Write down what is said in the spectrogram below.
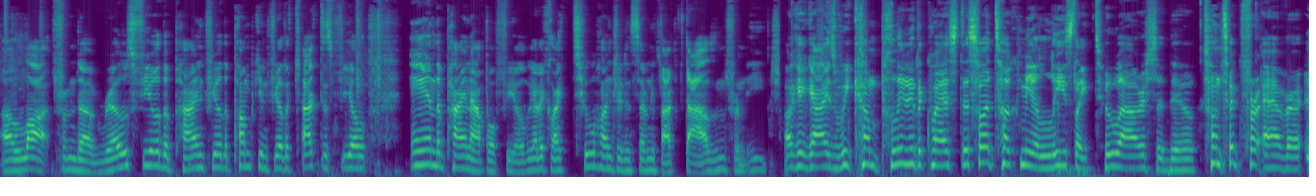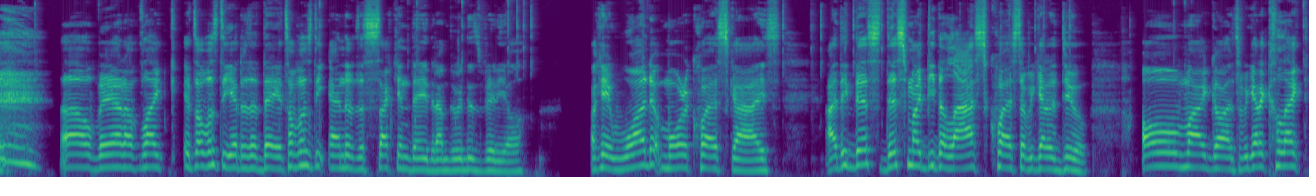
a lot from the rose field, the pine field, the pumpkin field, the cactus field, and the pineapple field. We gotta collect 275,000 from each. Okay, guys, we completed the quest. This one took me at least like two hours to do. This one took forever. Oh man, I'm like, it's almost the end of the day. It's almost the end of the second day that I'm doing this video. Okay, one more quest, guys. I think this this might be the last quest that we gotta do. Oh my god, so we gotta collect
